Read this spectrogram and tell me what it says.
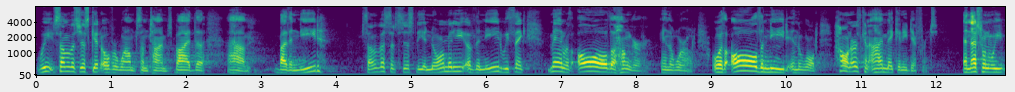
We, some of us just get overwhelmed sometimes by the, um, by the need. Some of us, it's just the enormity of the need. We think, man, with all the hunger in the world, or with all the need in the world, how on earth can I make any difference? And that's when we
